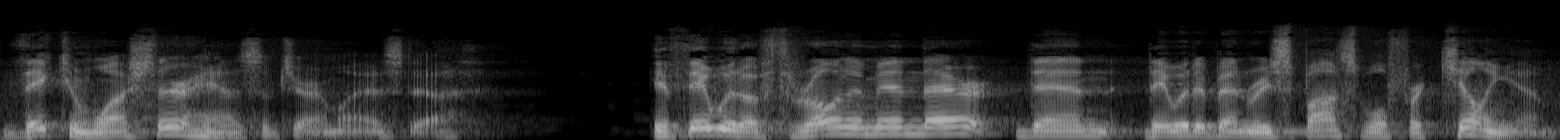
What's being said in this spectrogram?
they can wash their hands of Jeremiah's death. If they would have thrown him in there, then they would have been responsible for killing him.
